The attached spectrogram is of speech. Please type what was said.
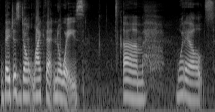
they just don't like that noise. Um, what else?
